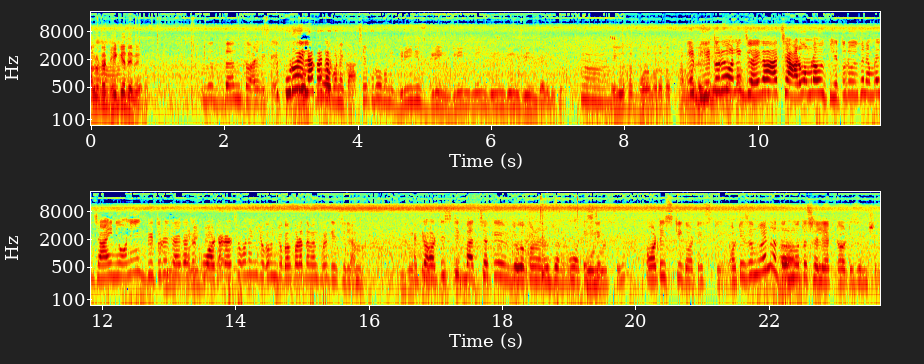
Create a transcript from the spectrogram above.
আলোটা ঢেকে দেবে। দুর্দান্ত। আর এই পুরো এলাকাটা মানে গাছে পুরো মানে green is green green green green green green চারিদিকে। এগুলো সব বড় বড় সব এর ভেতরে অনেক জায়গা আছে আরও আমরা ওই ভেতরে ওইখানে আমরা যাইনি অনেক ভেতরে জায়গা আছে কোয়ার্টার আছে ওখানে আমি যখন যোগা করাতে একবার গেছিলাম। একটা অটিস্টিক বাচ্চাকে যোগা করানোর জন্য অটিস্টিক অটিস্টিক অটিস্টিক অটিজম হয় না? তোর হ্যাঁ। মতো ছেলে একটা অটিজম ছিল।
